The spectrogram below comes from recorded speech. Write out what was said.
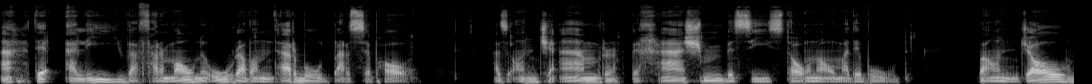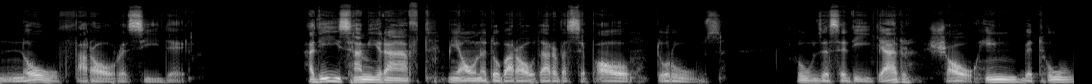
عهد علی و فرمان او روانتر بود بر سپاه. از آنچه امر به خشم به سیستان آمده بود و آنجا نو فرا رسیده. حدیث همی رفت میان دو برادر و سپاه دو روز. روز سه دیگر شاهین به تو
